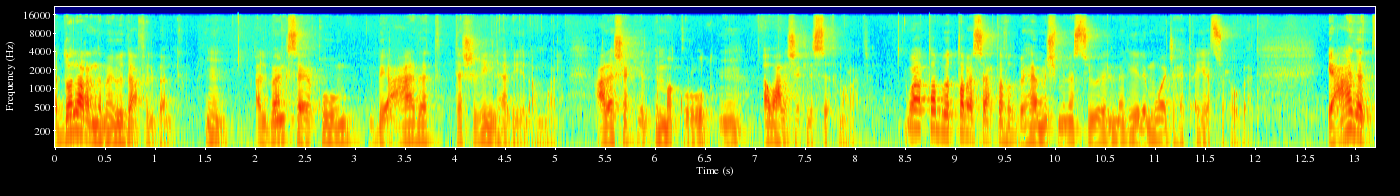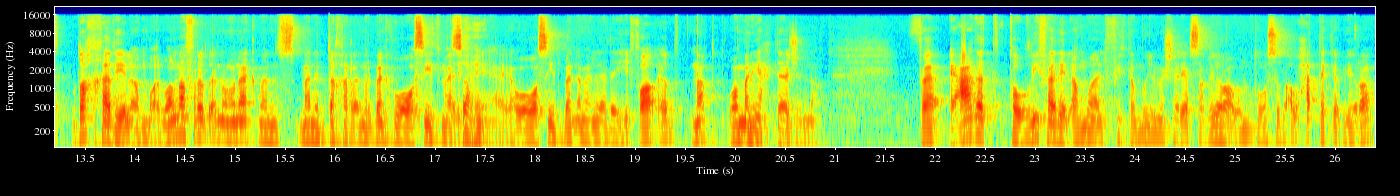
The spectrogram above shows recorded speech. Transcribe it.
الدولار عندما يودع في البنك م. البنك سيقوم بإعادة تشغيل هذه الأموال. على شكل إما قروض أو على شكل استثمارات. وبالطبع سيحتفظ بهامش من السيولة الماليه لمواجهة أي سحوبات إعادة ضخ هذه الأموال ولنفرض أن هناك من من ادخر لأن البنك هو وسيط مالي صحيح. في النهاية هو وسيط بين من لديه فائض نقد ومن يحتاج النقد. فإعادة توظيف هذه الأموال في تمويل مشاريع صغيرة أو متوسطة أو حتى كبيرة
